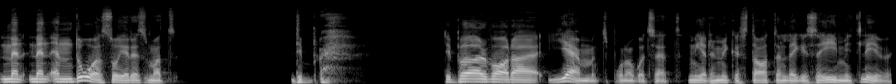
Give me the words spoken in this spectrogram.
Men, men ändå så är det som att det, det bör vara jämnt på något sätt med hur mycket staten lägger sig i mitt liv.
